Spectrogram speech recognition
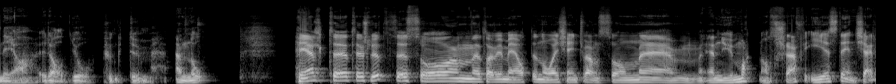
nearadio.no. Helt eh, til slutt så eh, tar vi med at det nå er kjent hvem som er ny martnadssjef i Steinkjer.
